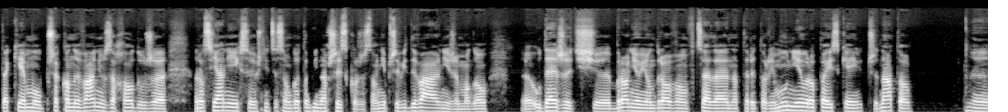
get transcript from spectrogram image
takiemu przekonywaniu Zachodu, że Rosjanie i ich sojusznicy są gotowi na wszystko, że są nieprzewidywalni, że mogą e, uderzyć e, bronią jądrową w cele na terytorium Unii Europejskiej czy NATO. E,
